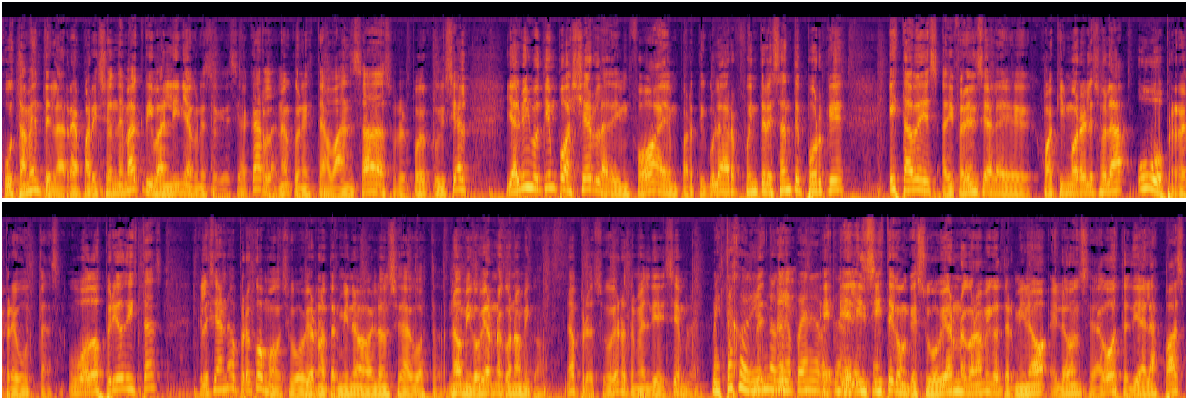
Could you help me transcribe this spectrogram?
justamente la reaparición de Macri va en línea con eso que decía Carla, ¿no? Con esta avanzada sobre el Poder Judicial. Y al mismo tiempo ayer la de Infobae en particular fue interesante porque esta vez, a diferencia de la de Joaquín Morales Solá, hubo repreguntas. Hubo dos periodistas que le decían, no, pero ¿cómo? Su gobierno terminó el 11 de agosto. No, mi gobierno económico. No, pero su gobierno terminó el 10 de diciembre. Me está jodiendo que no puedan eh, Él eso. insiste con que su gobierno económico terminó el 11 de agosto, el Día de las Paz.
